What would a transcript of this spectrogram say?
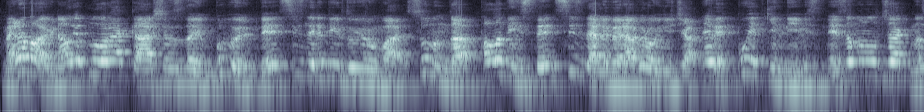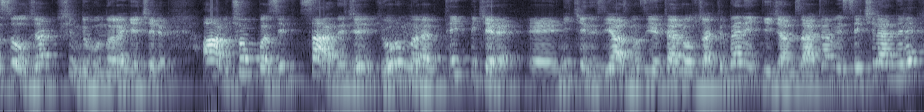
Mira, Ünal yapım olarak karşınızdayım. Bu bölümde sizlere bir duyurum var. Sonunda Paladins'te sizlerle beraber oynayacağım. Evet bu etkinliğimiz ne zaman olacak, nasıl olacak? Şimdi bunlara geçelim. Abi çok basit. Sadece yorumlara tek bir kere e, nickinizi yazmanız yeterli olacaktır. Ben ekleyeceğim zaten ve seçilenlere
